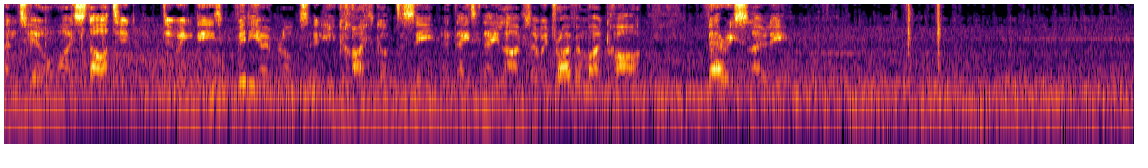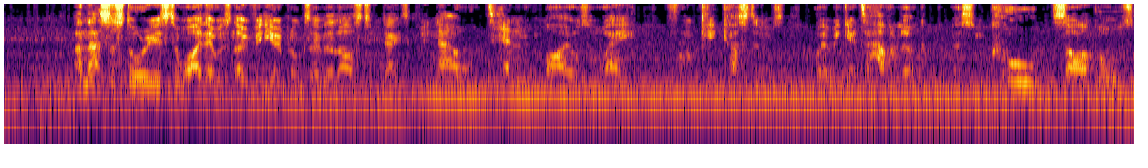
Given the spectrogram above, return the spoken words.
until I started doing these video blogs and you guys got to see a day-to-day life. So we're driving my car very slowly. And that's the story as to why there was no video blogs over the last two days. We're now 10 miles away from KIK Customs where we get to have a look at some cool samples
